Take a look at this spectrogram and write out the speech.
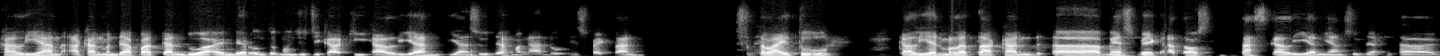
kalian akan mendapatkan dua ember untuk mencuci kaki kalian yang sudah mengandung inspektan. Setelah itu, kalian meletakkan uh, mesh bag atau tas kalian yang sudah kita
